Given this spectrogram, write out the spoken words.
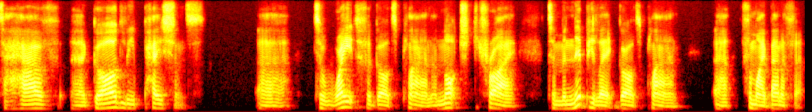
to have godly patience uh, to wait for God's plan and not to try to manipulate God's plan uh, for my benefit.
